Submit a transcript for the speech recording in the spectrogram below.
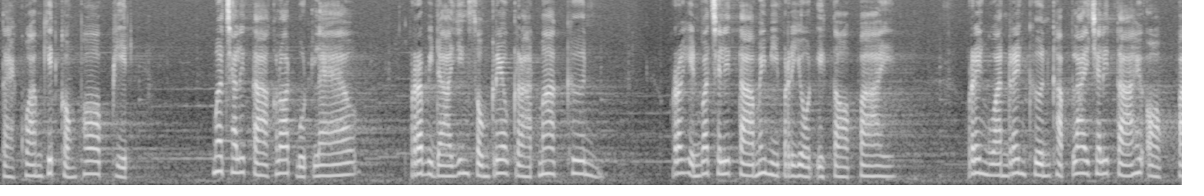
แต่ความคิดของพ่อผิด เมื่อชลิตาคลอดบุตรแล้ว พระบิดายิ่งทรงเกลี้ยกราดมากขึ้น เพราะเห็นว่าชลิตาไม่มีประโยชน์อีกต่อไป เร่งวันเร่งคืนขับไล่ชลิตาให้ออกไป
